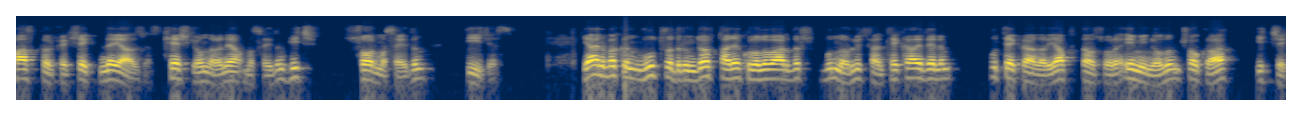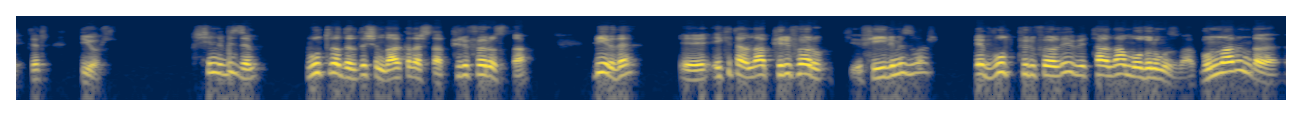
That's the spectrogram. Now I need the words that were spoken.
past perfect şeklinde yazacağız. Keşke onlara ne yapmasaydın, hiç sormasaydın diyeceğiz. Yani bakın would rather'ın dört tane kuralı vardır. Bunları lütfen tekrar edelim. Bu tekrarları yaptıktan sonra emin olun çok rahat gidecektir diyoruz. Şimdi bizim would rather dışında arkadaşlar preference'da bir de e, iki tane daha prefer fiilimiz var. Ve would prefer diye bir tane daha modulumuz var. Bunların da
